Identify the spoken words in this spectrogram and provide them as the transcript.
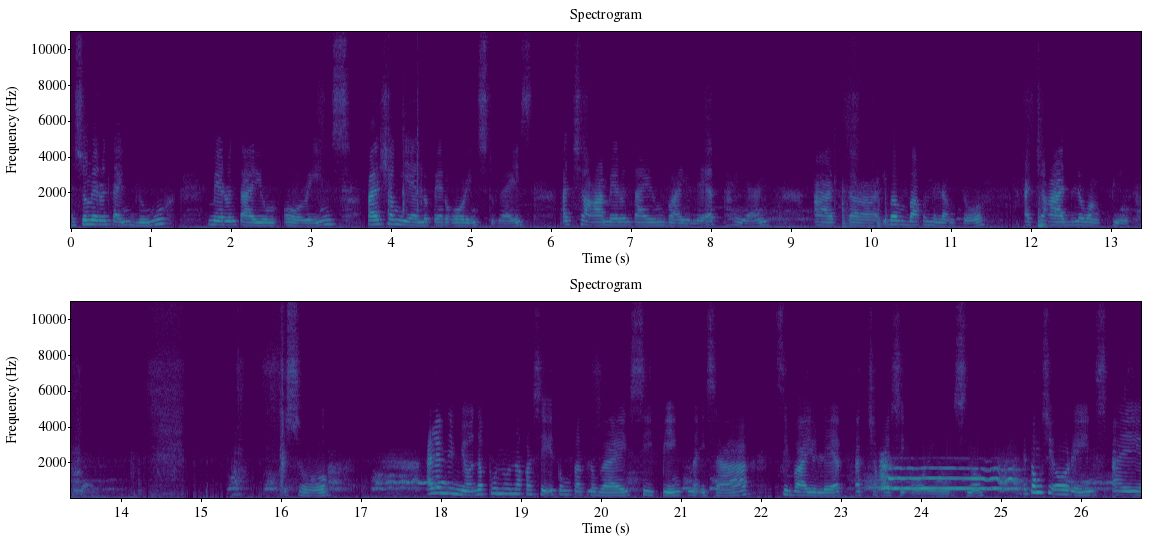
So, meron tayong blue, meron tayong orange, parang siyang yellow pero orange to guys. At saka meron tayong violet, ayan. At ah, ibababa ko na lang to. At saka dalawang pink, ayan. So, alam niyo napuno na kasi itong tatlo guys, si pink na isa, si violet, at saka si orange, no? Itong si orange ay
